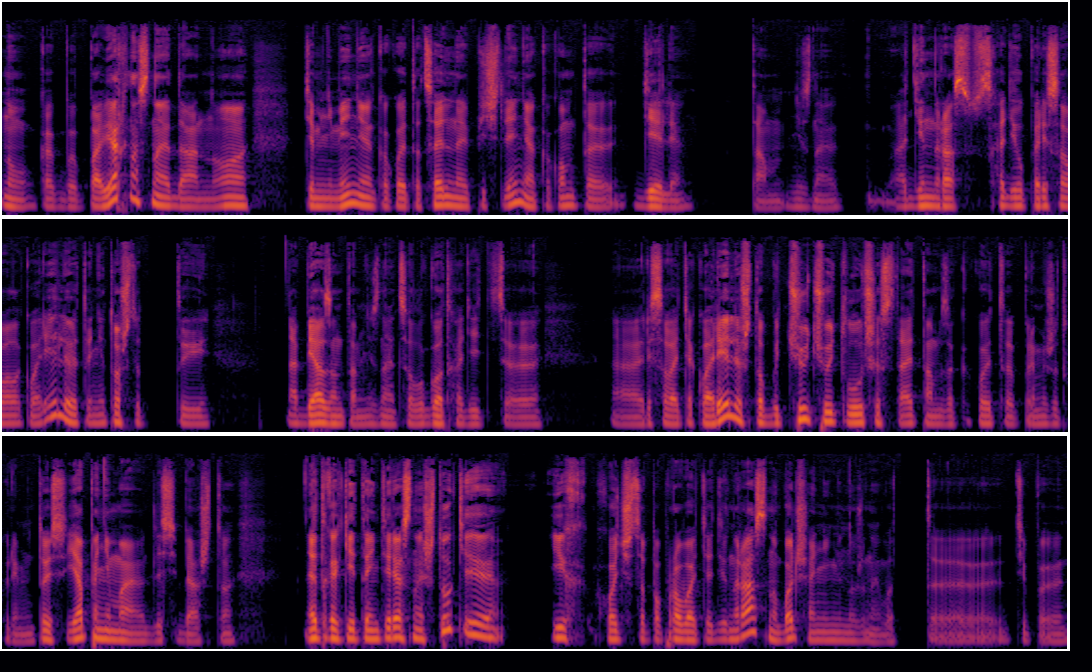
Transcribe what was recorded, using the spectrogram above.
ну, как бы поверхностное, да, но тем не менее, какое-то цельное впечатление о каком-то деле. Там, не знаю, один раз сходил, порисовал акварелью, это не то, что ты обязан, там, не знаю, целый год ходить э, э, рисовать акварели, чтобы чуть-чуть лучше стать там за какой-то промежуток времени. То есть я понимаю для себя, что это какие-то интересные штуки, их хочется попробовать один раз, но больше они не нужны. Вот, э, типа,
